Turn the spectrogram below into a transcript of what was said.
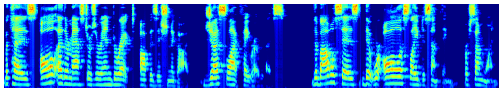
because all other masters are in direct opposition to God, just like Pharaoh was. The Bible says that we're all a slave to something or someone.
